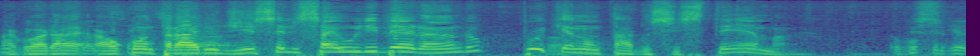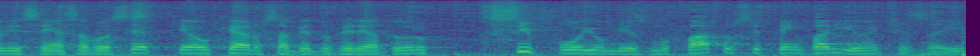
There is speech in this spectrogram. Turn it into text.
Agora, ao contrário disso, ele saiu liberando porque não está no sistema. Eu vou pedir licença a você, porque eu quero saber do vereador se foi o mesmo fato ou se tem variantes aí.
